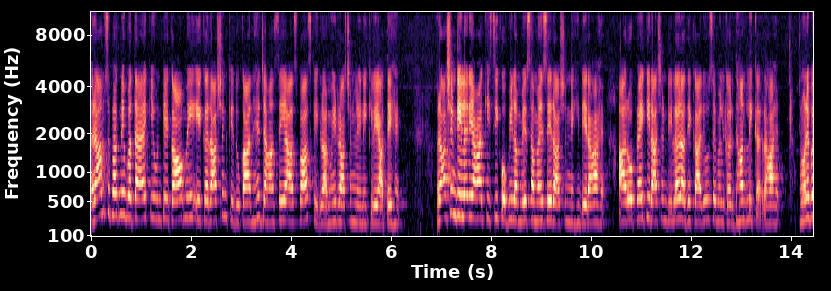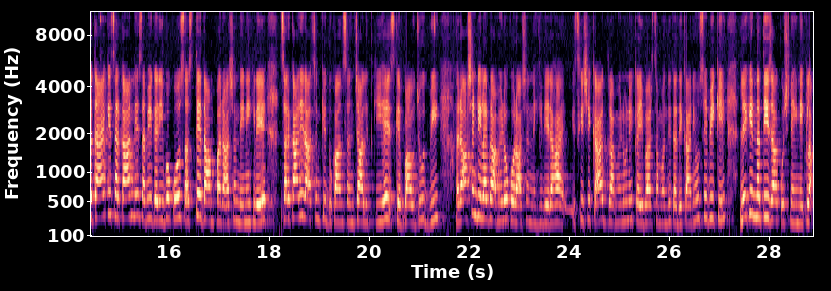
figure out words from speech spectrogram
राम सुभग ने बताया कि उनके गाँव में एक राशन की दुकान है, जहाँ से आसपास के ग्रामीण राशन लेने के लिए आते हैं। राशन डीलर यहाँ किसी को भी लंबे समय से राशन नहीं दे रहा है। आरोप है कि राशन डीलर अधिकारियों से मिलकर धांधली कर रहा है। उन्होंने बताया कि सरकार ने सभी गरीबों को सस्ते दाम पर राशन देने के लिए सरकारी राशन की दुकान संचालित की है। इसके बावजूद भी राशन डीलर ग्रामीणों को राशन नहीं दे रहा है। इसकी शिकायत ग्रामीणों ने कई बार संबंधित अधिकारियों से भी की, लेकिन नतीजा कुछ नहीं निकला।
